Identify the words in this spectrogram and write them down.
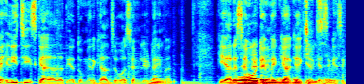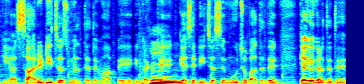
पहली चीज़ क्या याद आती है तो मेरे ख्याल से वो असेंबली टाइम है कि यार असेंबली टाइम में क्या क्या किया कैसे कैसे किया सारे टीचर्स मिलते थे वहाँ पे इकट्ठे हम्म। कैसे टीचर्स से मुँह छुपाते थे क्या क्या करते थे।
